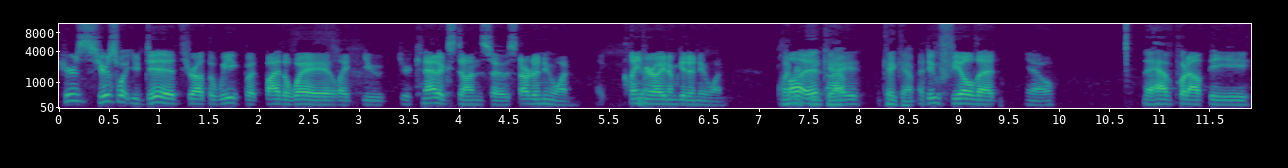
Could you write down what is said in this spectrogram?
here's here's what you did throughout the week, but by the way, like you your Kinetic's done, so start a new one. Like claim yeah. your item, get a new one. Claim but I, K-cap. I do feel that you know they have put out the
